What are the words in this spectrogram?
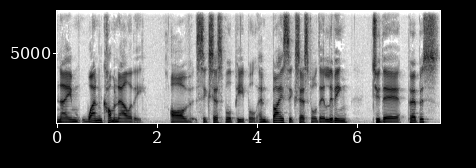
name one commonality of successful people, and by successful, they're living to their purpose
